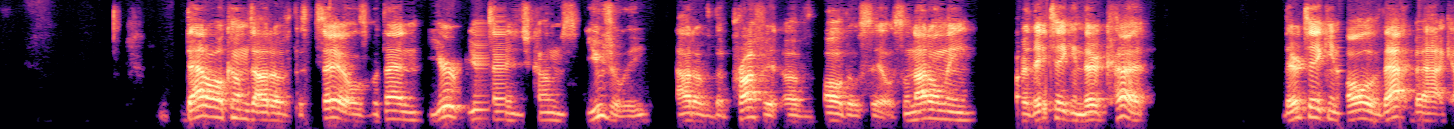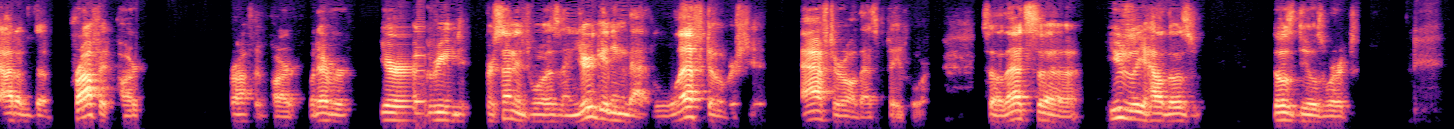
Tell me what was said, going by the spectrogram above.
That all comes out of the sales but then your your percentage comes usually out of the profit of all those sales. So not only are they taking their cut? They're taking all of that back out of the profit part, profit part, whatever your agreed percentage was, and you're getting that leftover shit after all that's paid for. So that's uh, usually how those those deals worked.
